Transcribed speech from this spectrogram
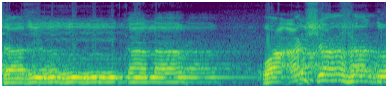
শারীকা লাহ ওয়া আশহাদু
